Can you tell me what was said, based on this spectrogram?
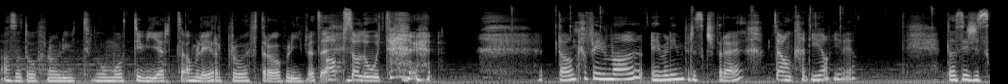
Also doch noch Leute, die motiviert am Lehrberuf dranbleiben. Absolut. Danke vielmals, Evelyn, für das Gespräch. Danke dir, Vivian. Das war es,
